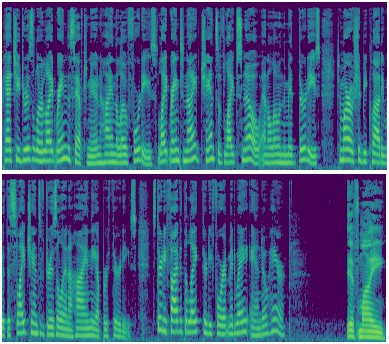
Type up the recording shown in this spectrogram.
patchy drizzle or light rain this afternoon, high in the low 40s. Light rain tonight, chance of light snow, and a low in the mid 30s. Tomorrow should be cloudy with a slight chance of drizzle and a high in the upper 30s. It's 35 at the lake, 34 at Midway and O'Hare. If my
